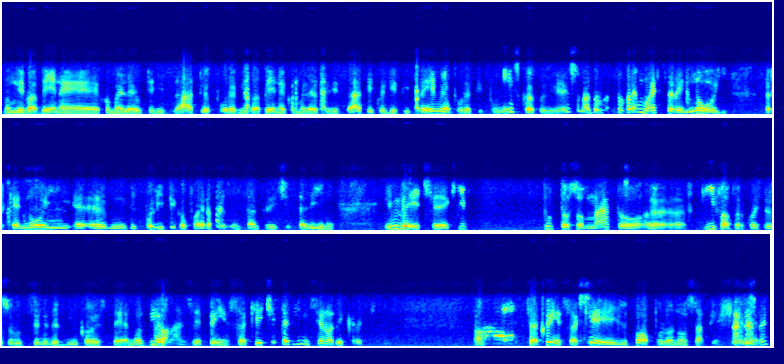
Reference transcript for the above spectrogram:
non mi va bene come le hai utilizzati oppure mi va bene come le hai utilizzati, quindi ti premio oppure ti punisco e così via. Insomma dov- dovremmo essere noi, perché noi, eh, ehm, il politico poi è rappresentante dei cittadini. Invece chi tutto sommato eh, tifa per queste soluzioni del vincolo esterno, di base pensa che i cittadini siano dei cretini. No? Cioè pensa che il popolo non sappia scegliere,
